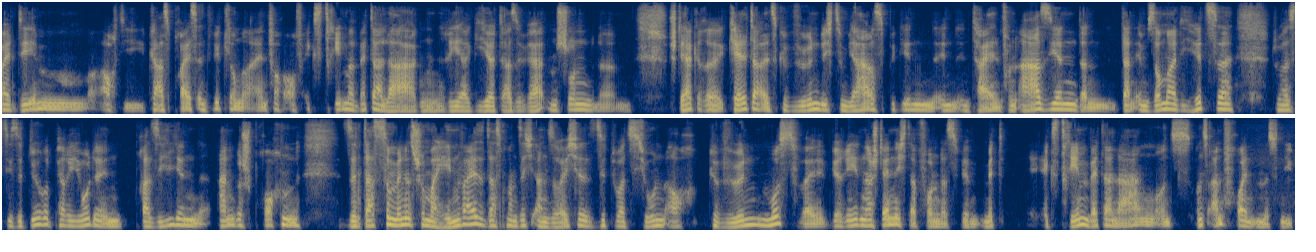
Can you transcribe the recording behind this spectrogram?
bei dem auch die Gaspreisentwicklung einfach auf extreme Wetterlagen reagiert. Also wir hatten schon ähm, stärkere Kälte als gewöhnlich zum Jahresbeginn in, in Teilen von Asien, dann, dann im Sommer die Hitze. Du hast diese Dürreperiode in Brasilien angesprochen. Sind das zumindest schon mal Hinweise, dass man sich an solche Situationen auch gewöhnen muss? Weil wir reden ja ständig davon, dass wir mit extremen Wetterlagen uns, uns anfreunden müssen. Die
